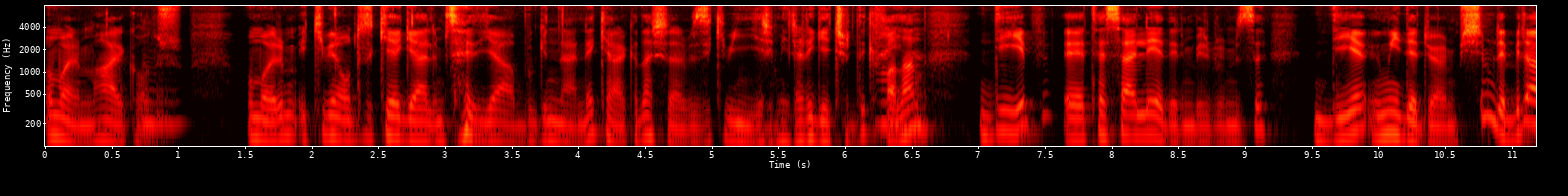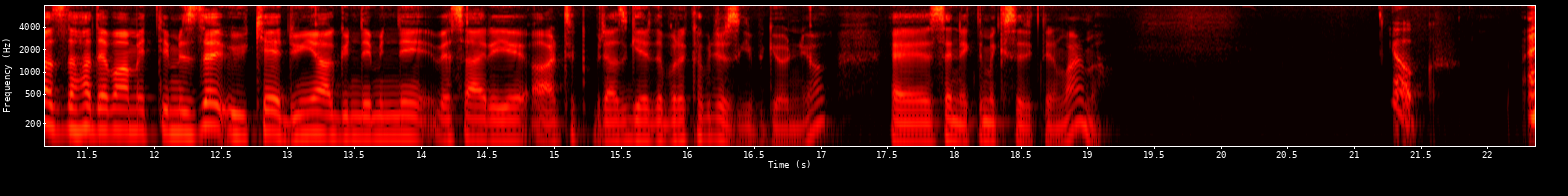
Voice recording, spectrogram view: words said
Umarım harika olur. Umarım 2032'ye geldim. ya bugünler ne ki arkadaşlar biz 2020'leri geçirdik falan Aynen. Deyip e, teselli edelim birbirimizi diye ümit ediyorum. Şimdi biraz daha devam ettiğimizde ülke, dünya gündemini vesaireyi artık biraz geride bırakabiliriz gibi görünüyor. E, senin eklemek istediklerin var mı? Yok.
